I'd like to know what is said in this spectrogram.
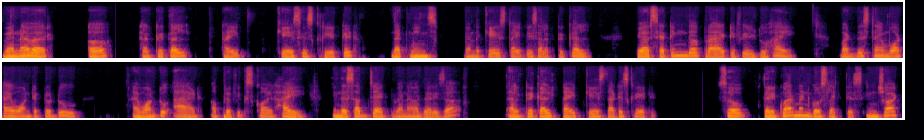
whenever a electrical type case is created, that means when the case type is electrical, we are setting the priority field to high. But this time what I wanted to do, I want to add a prefix called high in the subject whenever there is a electrical type case that is created. So the requirement goes like this. In short,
